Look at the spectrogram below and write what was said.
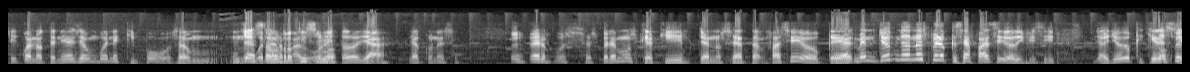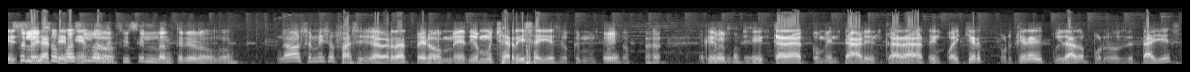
Sí, cuando tenías ya un buen equipo, o sea, un, Ya estaba rotísimo. y todo, ya, ya con eso. Pero pues esperemos que aquí ya no sea tan fácil o que al menos yo no, no espero que sea fácil o difícil. Yo lo que ¿A quiero es que se le hizo fácil o difícil el anterior? No, se me hizo fácil, la verdad, pero me dio mucha risa y es lo que me importó. Que en cada comentario, en cada, en cualquier, porque era el cuidado por los detalles,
